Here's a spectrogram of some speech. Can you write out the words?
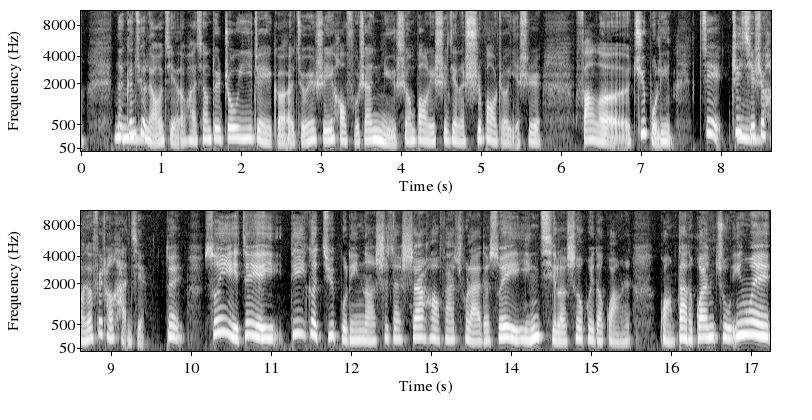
嗯，那根据了解的话，像对周一这个九月十一号釜山女生暴力事件的施暴者，也是发了拘捕令。这这其实好像非常罕见。对，所以这第一个拘捕令呢是在十二号发出来的，所以引起了社会的广广大的关注。因为，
